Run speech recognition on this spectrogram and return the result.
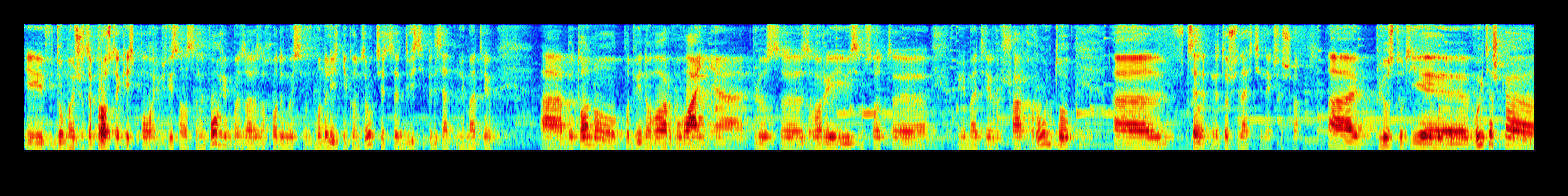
і думають, що це просто якийсь погріб. Звісно, у нас це не погріб. Ми зараз знаходимося в монолітній конструкції, це 250 мм бетону подвійного армування, плюс е, згори 800 мм шар ґрунту. Це не то швіна стіна, якщо що. А, плюс тут є витяжка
